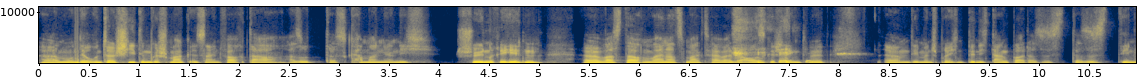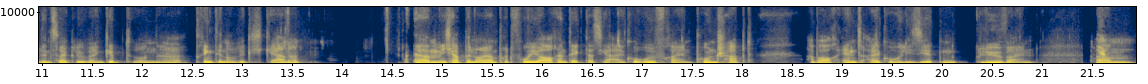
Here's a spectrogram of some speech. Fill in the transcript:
Ähm, und der Unterschied im Geschmack ist einfach da. Also das kann man ja nicht schönreden, äh, was da auf dem Weihnachtsmarkt teilweise ausgeschenkt wird. Ähm, dementsprechend bin ich dankbar, dass es, dass es den Winzerglühwein gibt und äh, trinke den auch wirklich gerne. Ähm, ich habe in eurem Portfolio auch entdeckt, dass ihr alkoholfreien Punsch habt, aber auch entalkoholisierten Glühwein. Ja. Ähm,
